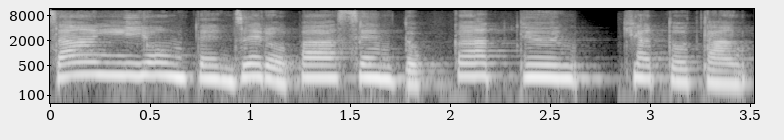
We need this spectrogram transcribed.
3位4.0%カートゥーン、キャットタン、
